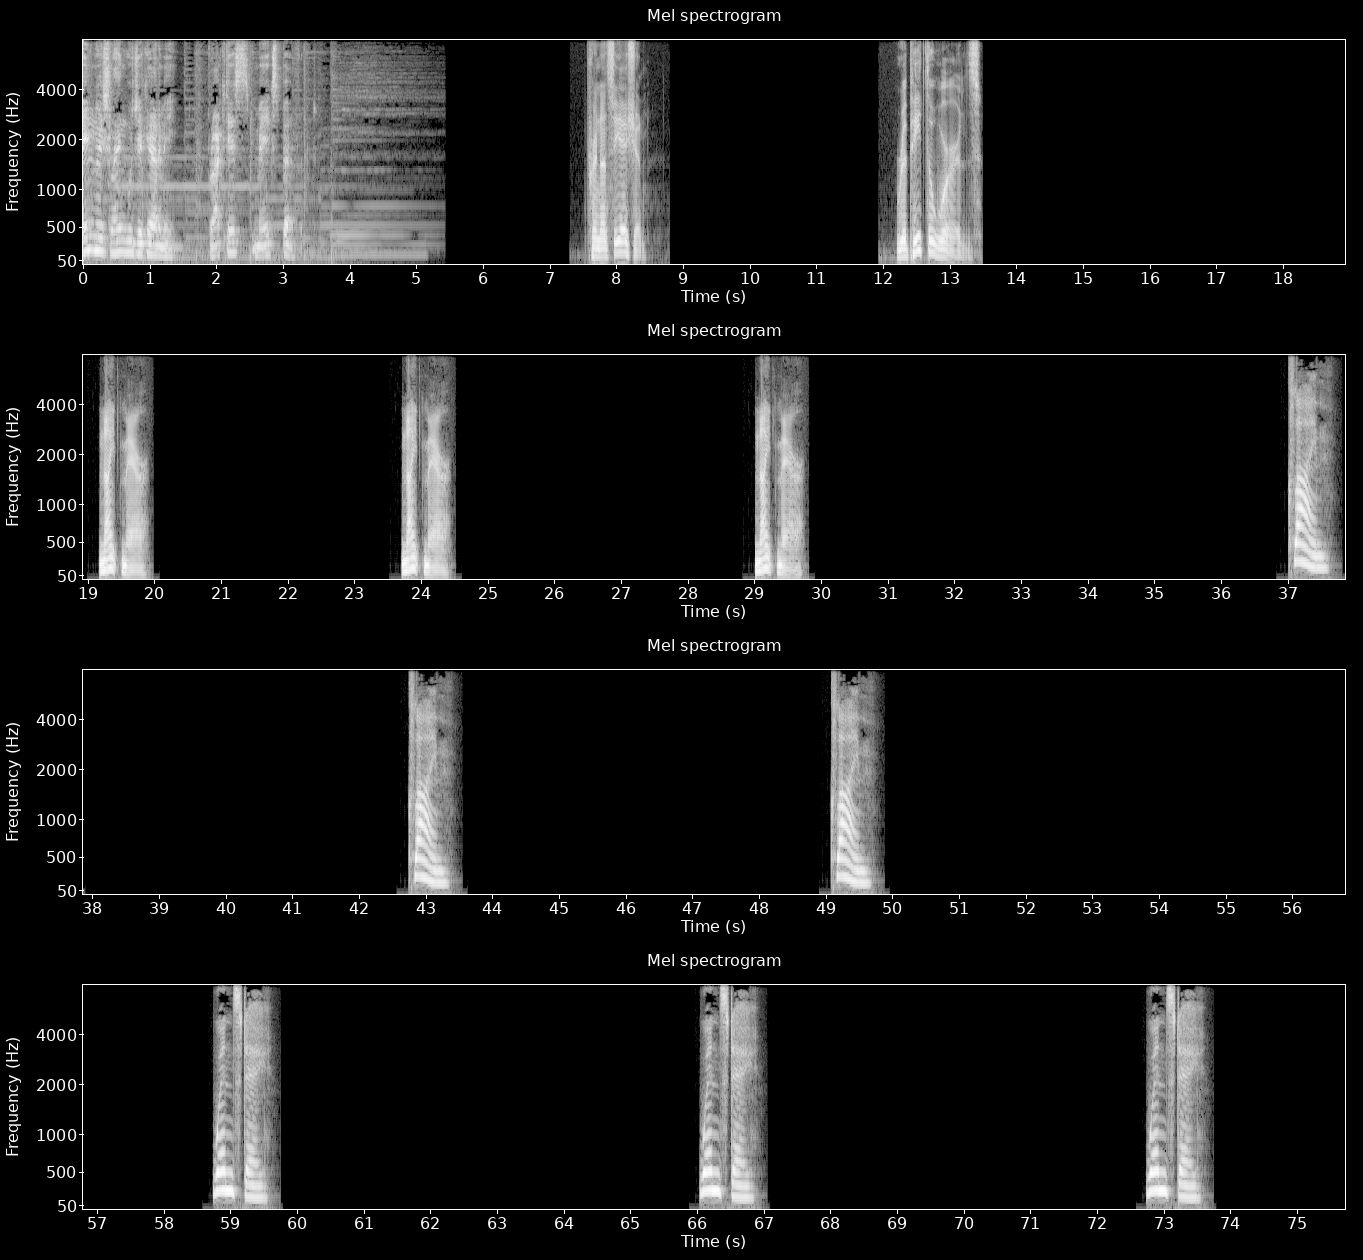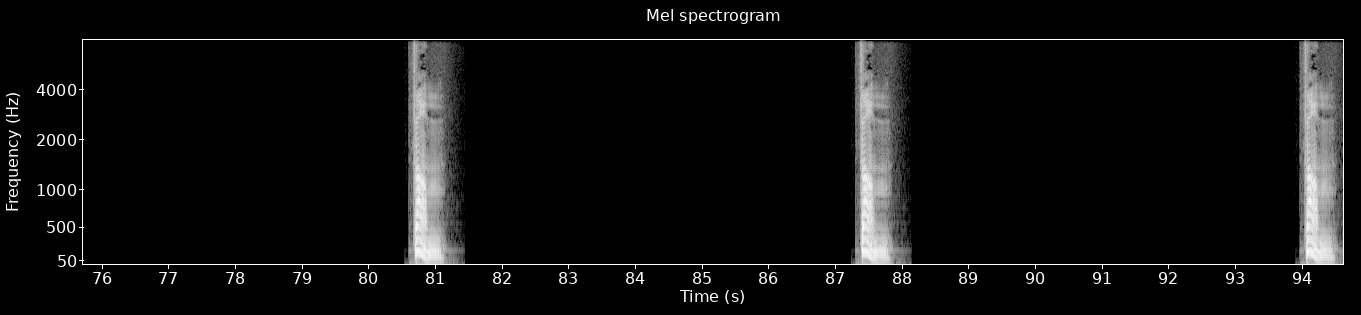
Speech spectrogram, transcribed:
English Language Academy. Practice makes perfect. Pronunciation. Repeat the words. Nightmare. Nightmare. Nightmare. Climb. Climb. Climb. Wednesday. Wednesday Wednesday Thumb. Thumb. Thumb.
